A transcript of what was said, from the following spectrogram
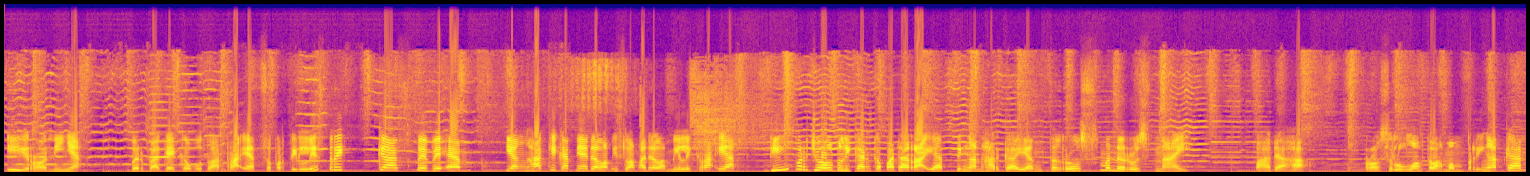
Ironinya, berbagai kebutuhan rakyat seperti listrik, gas, BBM yang hakikatnya dalam Islam adalah milik rakyat diperjualbelikan kepada rakyat dengan harga yang terus-menerus naik. Padahal Rasulullah telah memperingatkan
